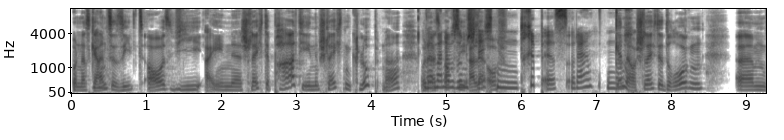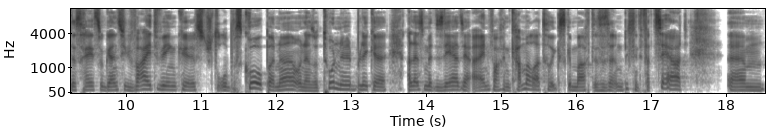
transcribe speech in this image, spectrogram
und das Ganze sieht aus wie eine schlechte Party in einem schlechten Club, ne? Weil als man auf so einem schlechten Trip ist, oder? Noch. Genau, schlechte Drogen, ähm, das heißt so ganz viel Weitwinkel, Stroboskope, ne, und dann so Tunnelblicke, alles mit sehr, sehr einfachen Kameratricks gemacht, das ist ein bisschen verzerrt, ähm,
